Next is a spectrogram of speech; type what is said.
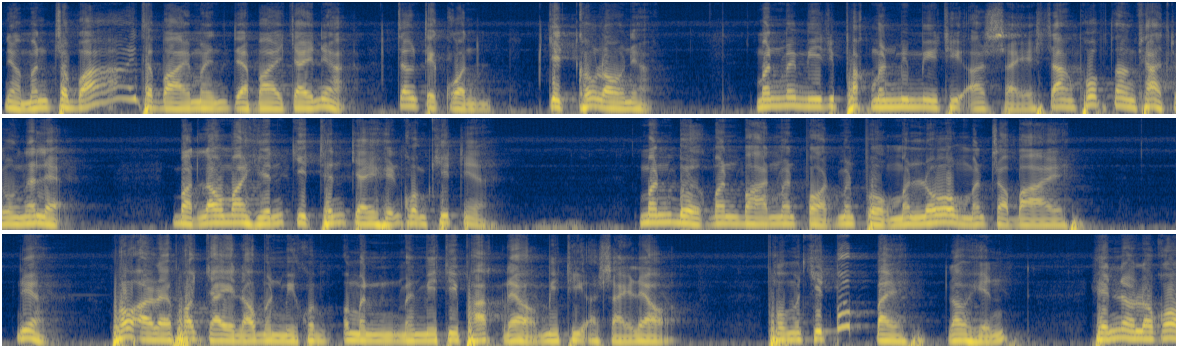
เนี่ยมันสบายสบายมันสบายใจเนี่ยตั้งแต่ก่อนจิตของเราเนี่ย มันไม่มีที่พักมันไม่มีที่อาศัย สร้างภพสร้างชาติตรงนั้นแหละ บัดเรามาเห็นจิตเห็นใจเห็นความคิดเนี่ย มันเบิกมันบานมันปลอดมันโปร่งมันโล่งมันสบาย เนี่ย เพราะอะไรเพราะใจเรามันมีคนมันมันมีที่พักแล้ว มีที่อาศัยแล้วพอมันจิตปุ๊บไป เราเห็น เห็นแล้วเราก็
